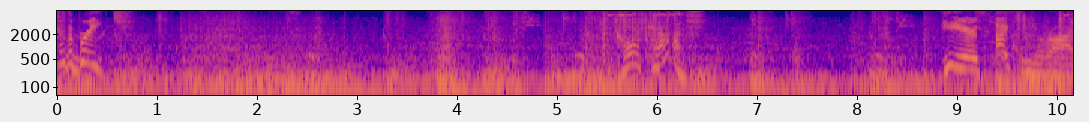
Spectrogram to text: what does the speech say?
Into the breach! Call cash! Here's ice in your eye.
